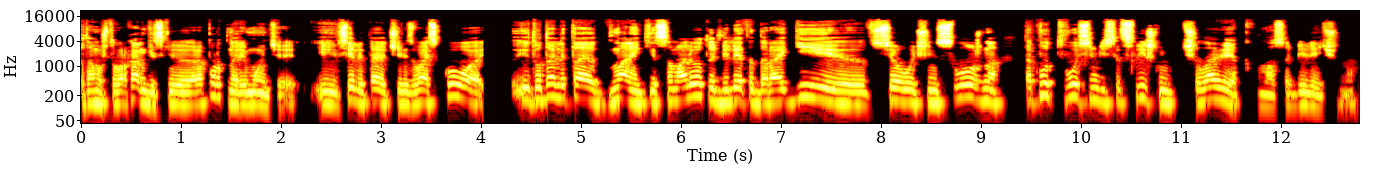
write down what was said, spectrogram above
потому что в Архангельский аэропорт на ремонте, и все летают через Васьково, и туда летают маленькие самолеты, билеты дорогие, все очень сложно. Так вот, 80 с лишним человек у нас обелечено.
